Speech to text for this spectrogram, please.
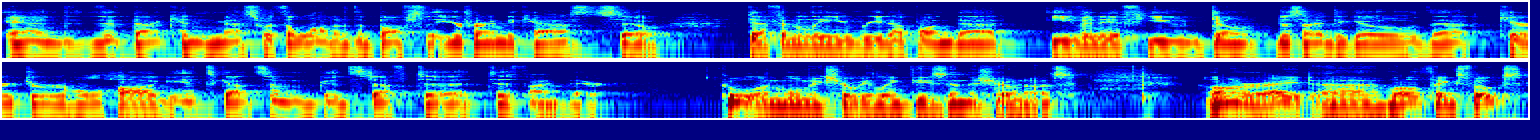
and that that can mess with a lot of the buffs that you're trying to cast. So definitely read up on that. Even if you don't decide to go that character whole hog, it's got some good stuff to to find there. Cool, and we'll make sure we link these in the show notes. All right. Uh, well, thanks, folks.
